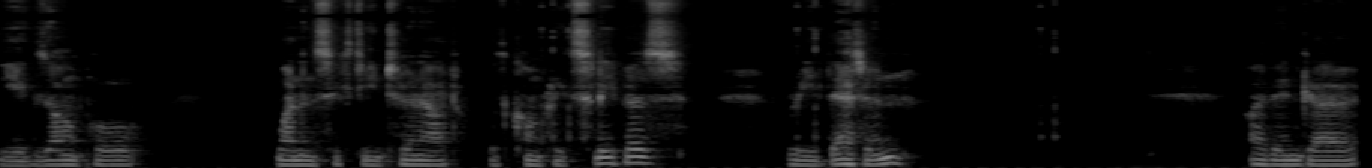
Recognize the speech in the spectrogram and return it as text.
the example 1 in 16 turnout with concrete sleepers, read that in. I then go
